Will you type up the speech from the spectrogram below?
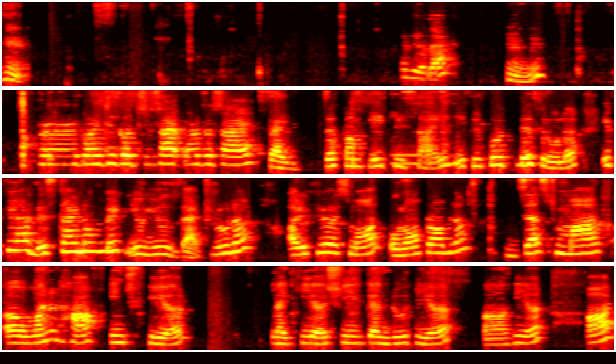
Hmm. Ruler. Hmm. We're going to go to side one of the sides. Side. The completely side. If you put this ruler, if you have this kind of bit, you use that ruler. Or if you are small, oh, no problem. Just mark a one and a half inch here. Like here, she can do here, uh, here. Or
